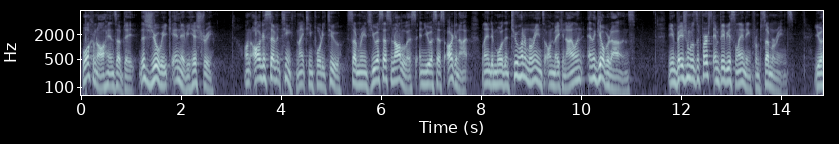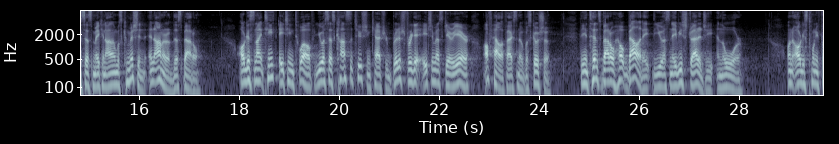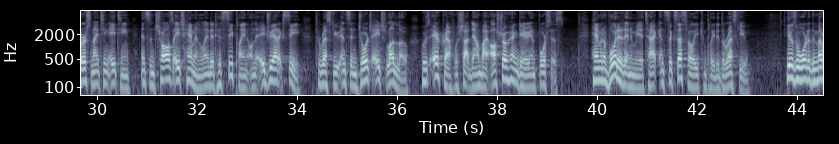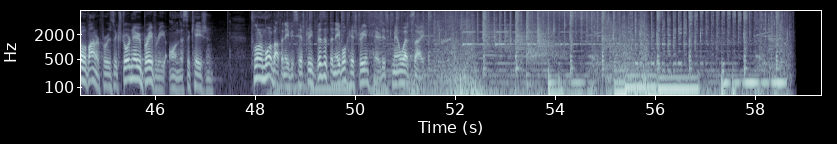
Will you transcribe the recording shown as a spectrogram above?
Welcome to All Hands Update. This is your week in Navy history. On August 17, 1942, submarines USS Nautilus and USS Argonaut landed more than 200 Marines on Makin Island and the Gilbert Islands. The invasion was the first amphibious landing from submarines. USS Makin Island was commissioned in honor of this battle. August 19, 1812, USS Constitution captured British frigate HMS Guerriere off Halifax, Nova Scotia. The intense battle helped validate the U.S. Navy's strategy in the war. On August 21, 1918, Ensign Charles H. Hammann landed his seaplane on the Adriatic Sea to rescue Ensign George H. Ludlow, whose aircraft was shot down by Austro-Hungarian forces. Hammann avoided enemy attack and successfully completed the rescue. He was awarded the Medal of Honor for his extraordinary bravery on this occasion. To learn more about the Navy's history, visit the Naval History and Heritage Command website.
